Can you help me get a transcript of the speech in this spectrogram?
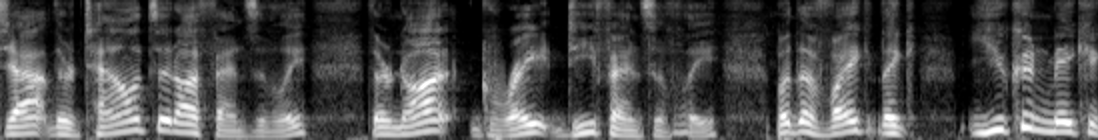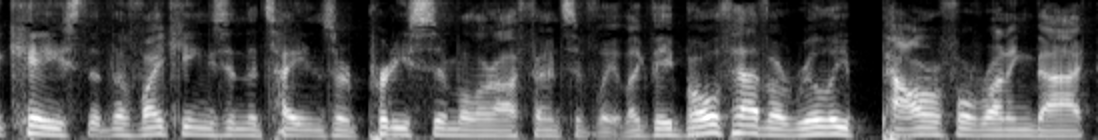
they're talented offensively. They're not great defensively, but the Viking like you can make a case that the Vikings and the Titans are pretty similar offensively. Like they both have a really powerful running back.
